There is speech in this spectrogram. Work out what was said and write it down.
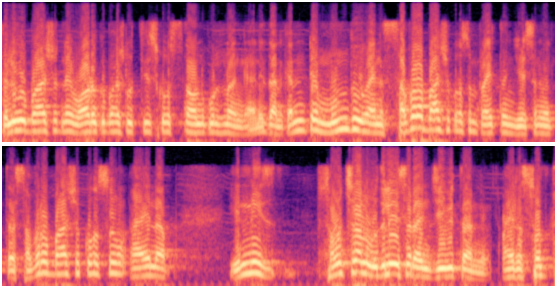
తెలుగు భాషని వాడుక భాషలో తీసుకొస్తున్నాం అనుకుంటున్నాం కానీ దానికంటే ముందు ఆయన సవర భాష కోసం ప్రయత్నం చేసిన వ్యక్తి సవర భాష కోసం ఆయన ఎన్ని సంవత్సరాలు వదిలేశారు ఆయన జీవితాన్ని. ఆయన సొంత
